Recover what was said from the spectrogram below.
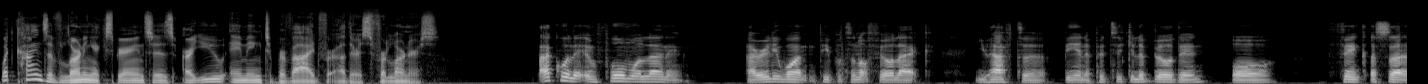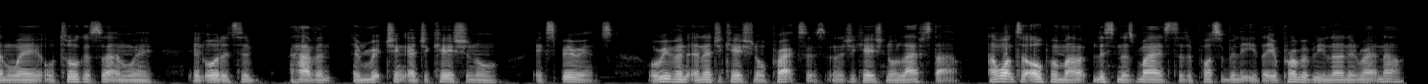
What kinds of learning experiences are you aiming to provide for others, for learners? I call it informal learning. I really want people to not feel like you have to be in a particular building or think a certain way or talk a certain way in order to have an enriching educational experience or even an educational praxis, an educational lifestyle. I want to open my listeners' minds to the possibility that you're probably learning right now,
